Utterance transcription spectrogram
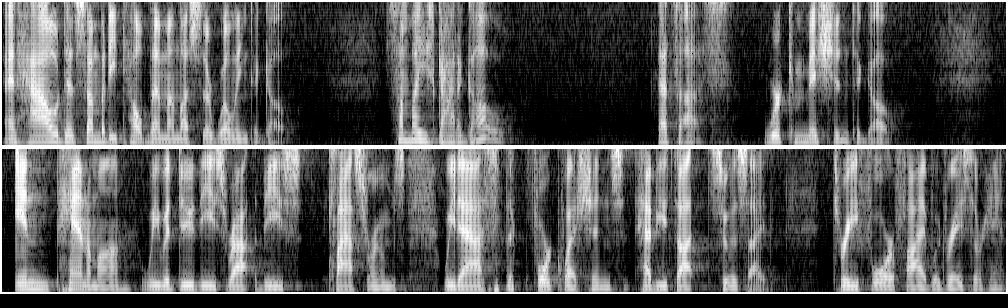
And how does somebody tell them unless they're willing to go? Somebody's got to go. That's us we're commissioned to go. In Panama, we would do these, these classrooms. We'd ask the four questions Have you thought suicide? Three, four, five would raise their hand.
